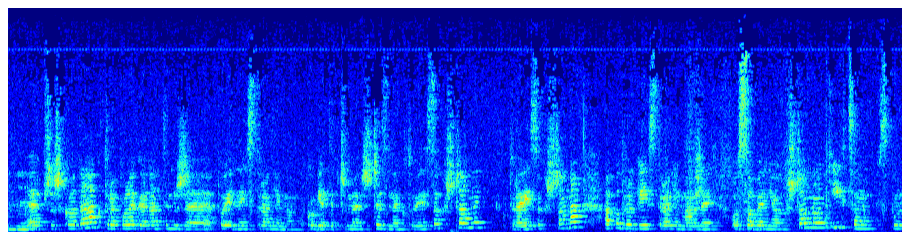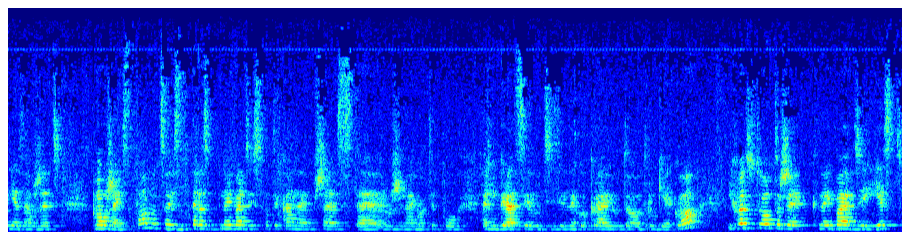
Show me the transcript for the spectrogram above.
Mhm. e, przeszkoda, która polega na tym, że po jednej stronie mamy kobietę czy mężczyznę, który jest ochrzczony, która jest ochrzczona, a po drugiej stronie mamy osobę nieochrzczoną i chcą wspólnie zawrzeć małżeństwo, no co jest teraz najbardziej spotykane przez te różnego typu emigracje ludzi z jednego kraju do drugiego. I chodzi tu o to, że jak najbardziej jest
